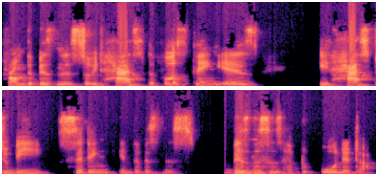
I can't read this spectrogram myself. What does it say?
from the business. So it has, the first thing is it has to be sitting in the business. Businesses have to own it up.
